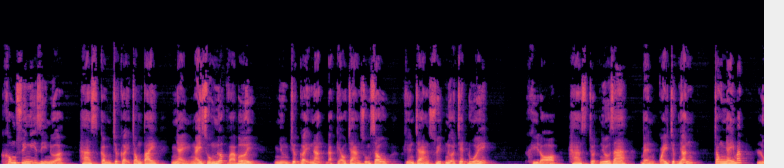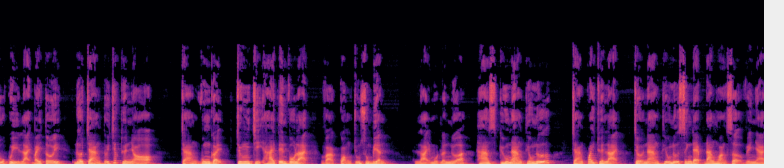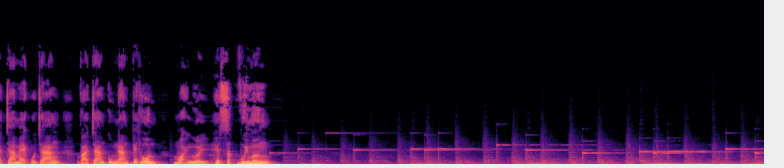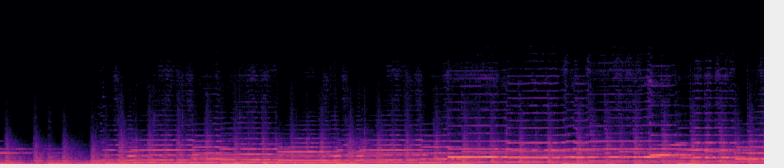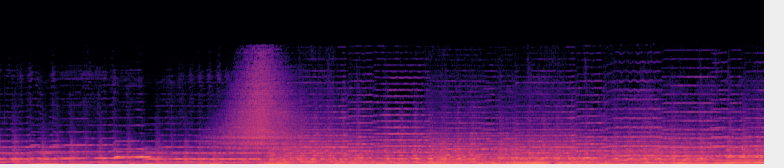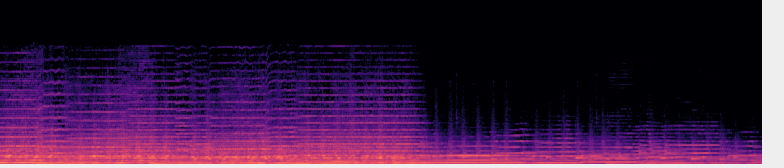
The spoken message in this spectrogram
Không suy nghĩ gì nữa, Hans cầm chiếc gậy trong tay, nhảy ngay xuống nước và bơi. Nhưng chiếc gậy nặng đã kéo chàng xuống sâu, khiến chàng suýt nữa chết đuối. Khi đó, Hans chợt nhớ ra, bèn quay chiếc nhẫn. Trong nháy mắt, lũ quỷ lại bay tới, đưa chàng tới chiếc thuyền nhỏ. Chàng vung gậy, trừng trị hai tên vô lại và quẳng chúng xuống biển. Lại một lần nữa, Hans cứu nàng thiếu nữ. Chàng quay thuyền lại, chở nàng thiếu nữ xinh đẹp đang hoảng sợ về nhà cha mẹ của chàng và chàng cùng nàng kết hôn. Mọi người hết sức vui mừng.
